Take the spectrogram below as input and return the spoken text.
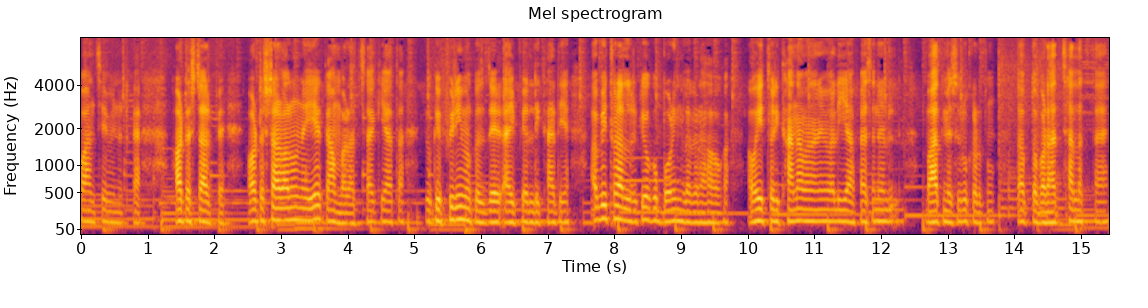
पाँच छः मिनट का हॉट स्टार पर हॉट स्टार वालों ने ये काम बड़ा अच्छा किया था, क्योंकि फ्री में कुछ देर आईपीएल दिखा दिया। अभी थोड़ा लड़कियों को बोरिंग लग रहा होगा, वही थोड़ी खाना बनाने वाली या फैशनल बात में शुरू कर दूँ तब तो बड़ा अच्छा लगता है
